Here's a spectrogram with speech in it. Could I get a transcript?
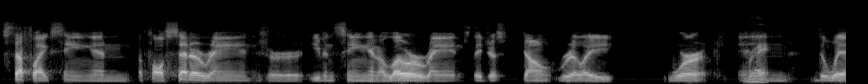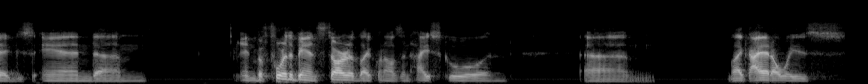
stuff like singing in a falsetto range or even singing in a lower range, they just don't really work in Right. the Whigs. And um and before the band started, like when I was in high school and um like I had always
